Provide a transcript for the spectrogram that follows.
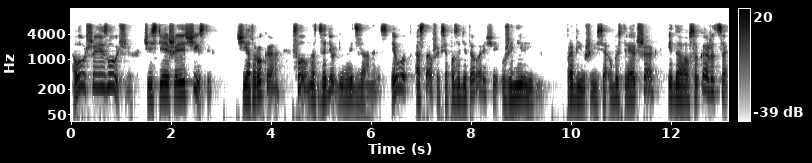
«Лучшие из лучших, чистейшие из чистых. Чья-то рука словно задергивает занавес, и вот оставшихся позади товарищей уже не видно. Пробившиеся убыстряют шаг, и Даусу кажется,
